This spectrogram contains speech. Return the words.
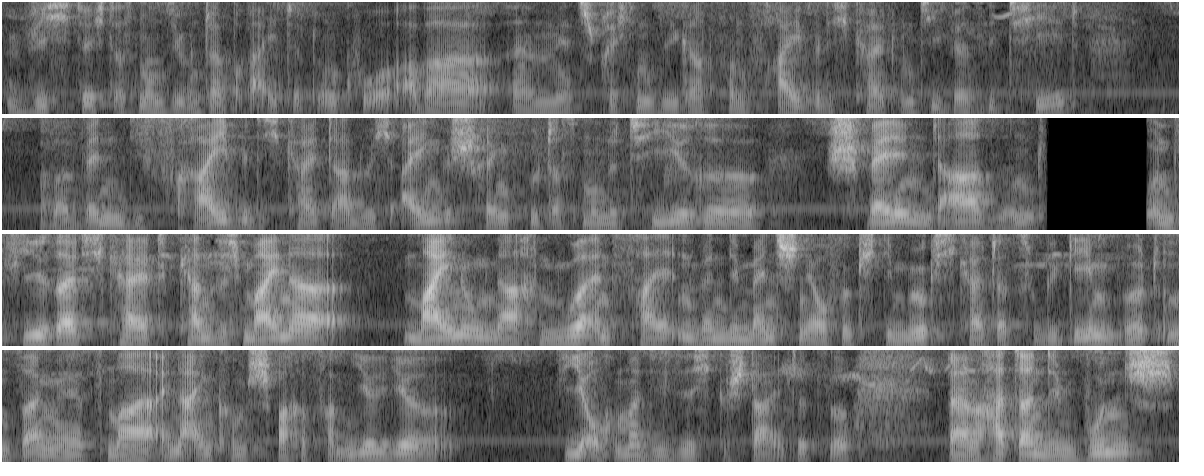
wichtig, dass man sie unterbreitet und Co. Aber ähm, jetzt sprechen Sie gerade von Freiwilligkeit und Diversität. Aber wenn die Freiwilligkeit dadurch eingeschränkt wird, dass monetäre Schwellen da sind. Und Vielseitigkeit kann sich meiner Meinung nach nur entfalten, wenn den Menschen ja auch wirklich die Möglichkeit dazu gegeben wird. Und sagen wir jetzt mal, eine einkommensschwache Familie, wie auch immer die sich gestaltet, so, äh, hat dann den Wunsch,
